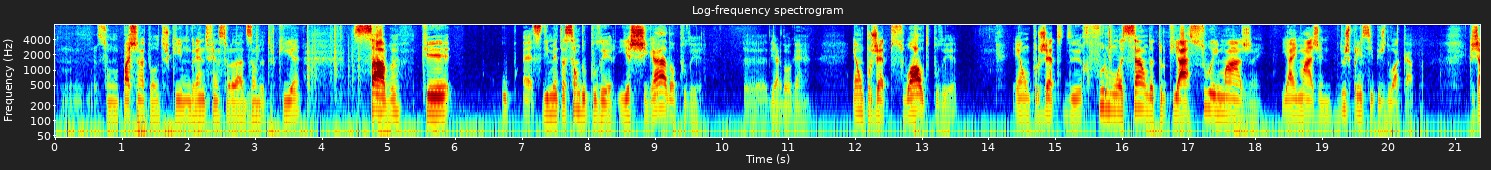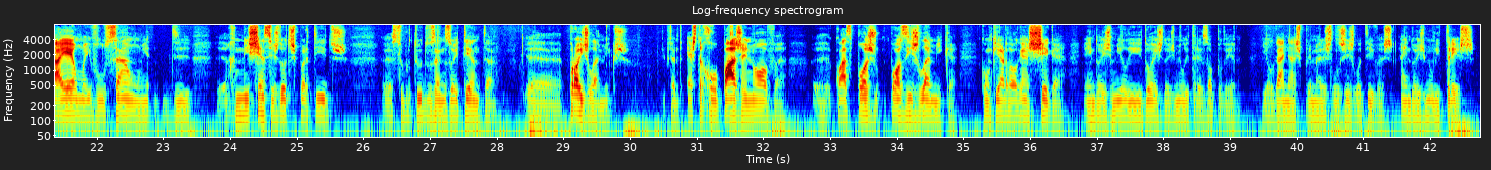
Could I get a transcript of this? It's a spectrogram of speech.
sou um apaixonado pela Turquia, um grande defensor da adesão da Turquia. Sabe que a sedimentação do poder e a chegada ao poder de Erdogan é um projeto pessoal de poder é um projeto de reformulação da Turquia à sua imagem e à imagem dos princípios do AKP, que já é uma evolução de eh, reminiscências de outros partidos, eh, sobretudo dos anos 80, eh, pró-islâmicos. E, portanto, esta roupagem nova, quase pós-islâmica, com que Erdogan chega em 2002, 2003 ao poder, e ele ganha as primeiras legislativas em 2003,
